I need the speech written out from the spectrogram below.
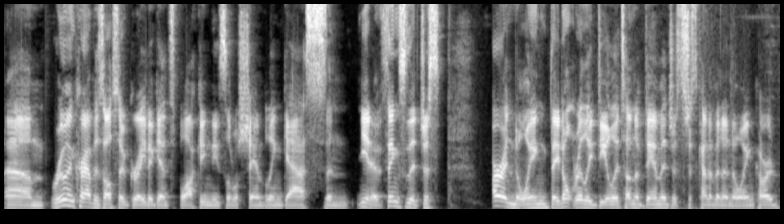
Um, Ruin Crab is also great against blocking these little shambling ghasts and, you know, things that just are annoying. They don't really deal a ton of damage. It's just kind of an annoying card.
